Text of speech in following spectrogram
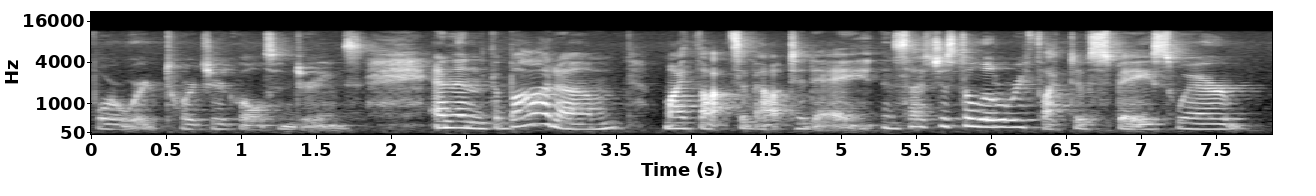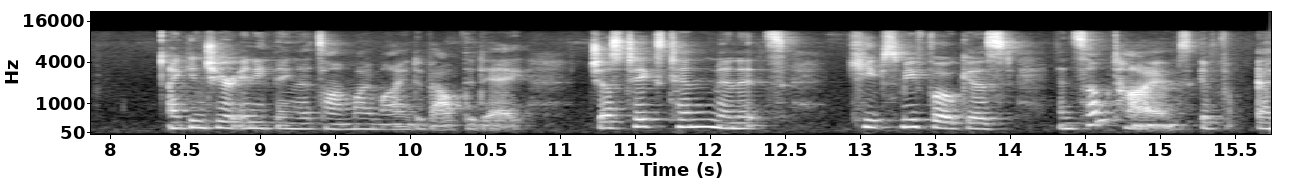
forward towards your goals and dreams. And then at the bottom, my thoughts about today. And so it's just a little reflective space where I can share anything that's on my mind about the day. Just takes 10 minutes, keeps me focused, and sometimes if I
